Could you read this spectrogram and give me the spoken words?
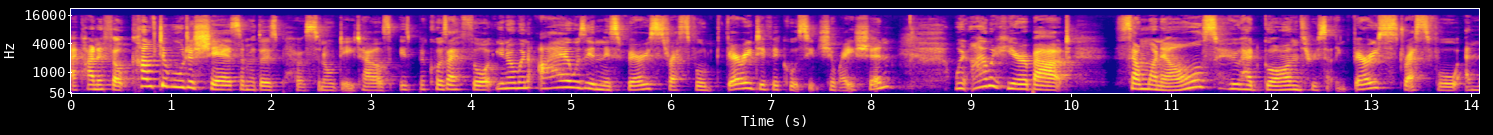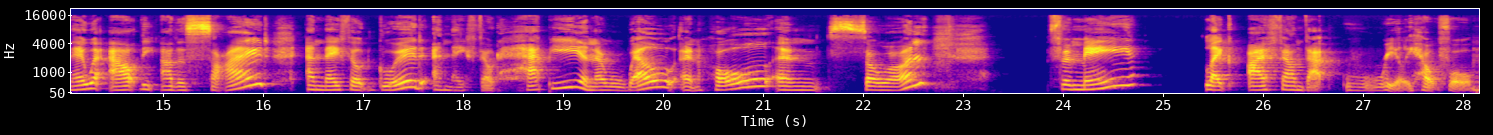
I kind of felt comfortable to share some of those personal details is because I thought, you know, when I was in this very stressful, very difficult situation, when I would hear about someone else who had gone through something very stressful and they were out the other side and they felt good and they felt happy and they were well and whole and so on. For me, like I found that really helpful.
